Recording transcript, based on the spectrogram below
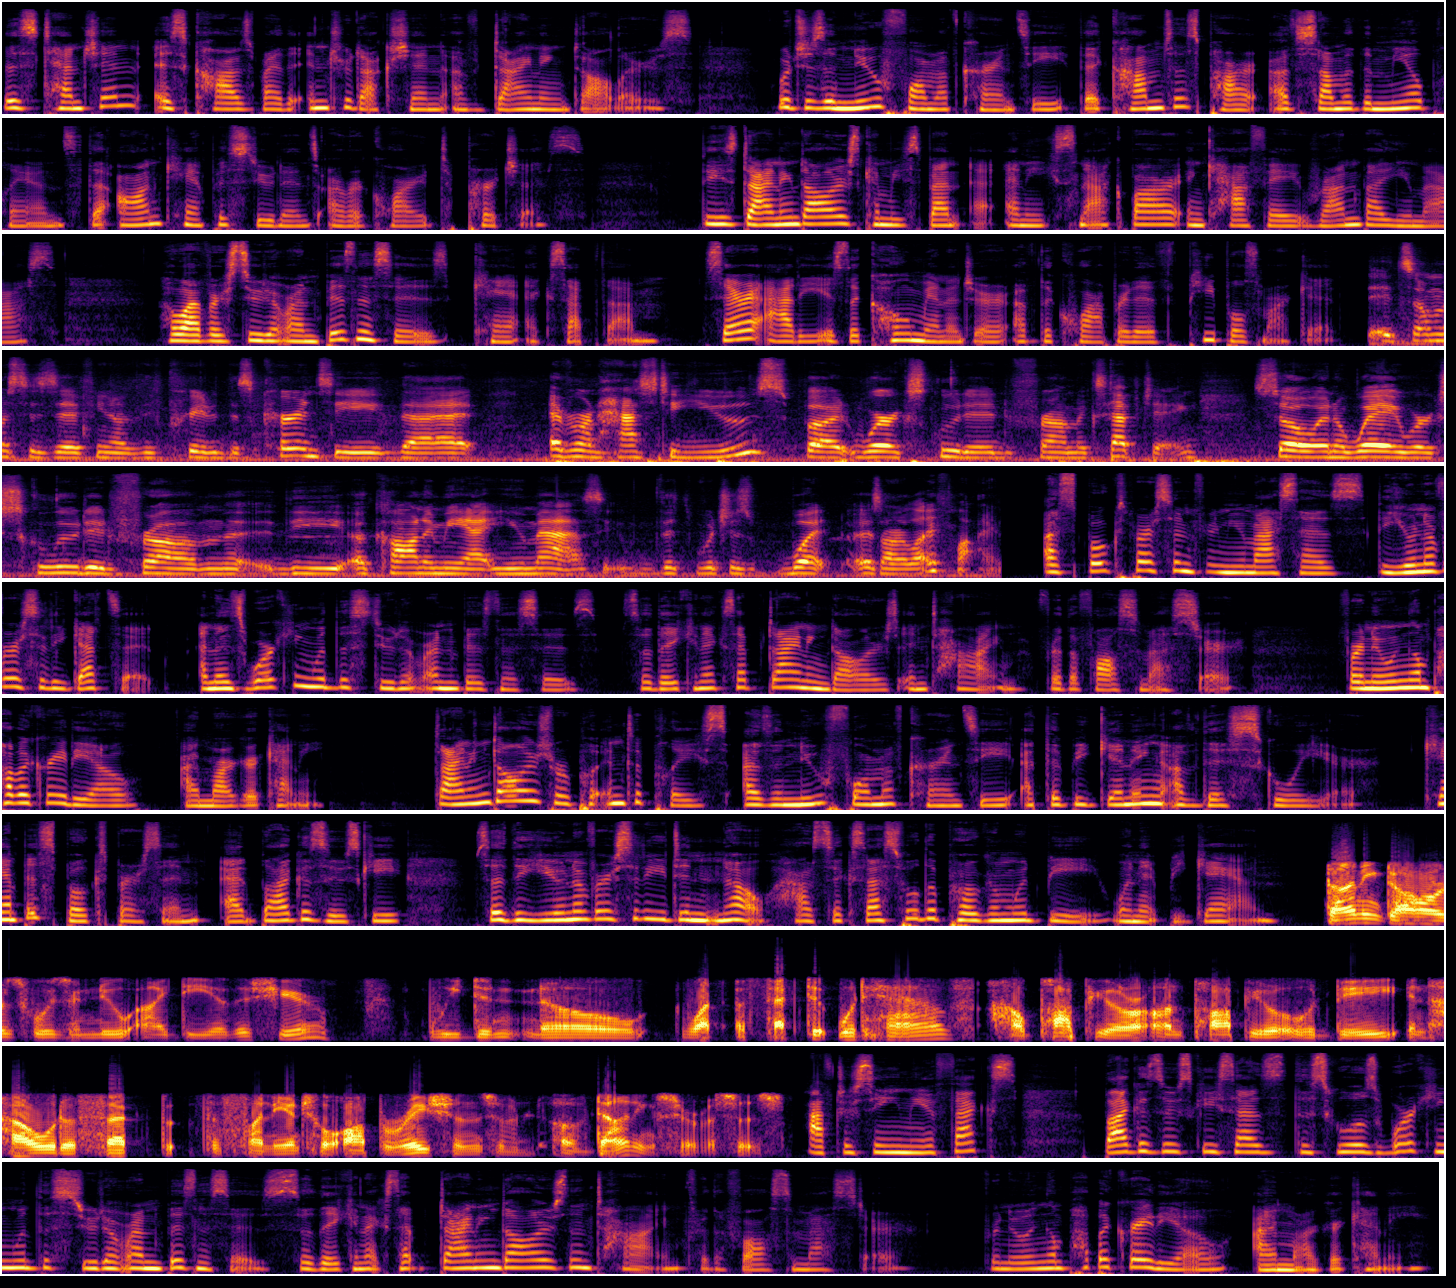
This tension is caused by the introduction of dining dollars, which is a new form of currency that comes as part of some of the meal plans that on campus students are required to purchase. These dining dollars can be spent at any snack bar and cafe run by UMass. However, student run businesses can't accept them. Sarah Addy is the co manager of the cooperative People's Market. It's almost as if, you know, they've created this currency that everyone has to use, but we're excluded from accepting. So, in a way, we're excluded from the economy at UMass, which is what is our lifeline. A spokesperson from UMass says the university gets it and is working with the student run businesses so they can accept dining dollars in time for the fall semester. For New England Public Radio, I'm Margaret Kenny. Dining dollars were put into place as a new form of currency at the beginning of this school year. Campus spokesperson Ed Blaguszewski said the university didn't know how successful the program would be when it began. Dining dollars was a new idea this year. We didn't know what effect it would have, how popular or unpopular it would be, and how it would affect the financial operations of, of dining services. After seeing the effects, Blaguszewski says the school is working with the student run businesses so they can accept dining dollars in time for the fall semester. For New England Public Radio, I'm Margaret Kenny.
